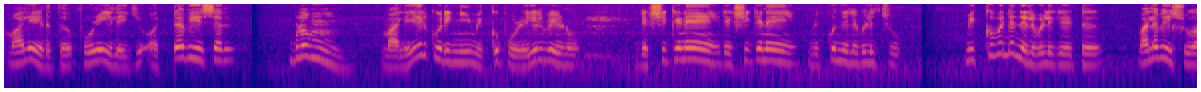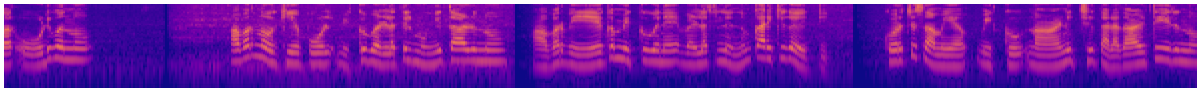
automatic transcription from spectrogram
വലയെടുത്ത് പുഴയിലേക്ക് ഒറ്റ വീശൽ. ബ്ലും! വലയിൽ കുരുങ്ങി മിക്കു പുഴയിൽ വീണു. രക്ഷിക്കണേ രക്ഷിക്കണേ മിക്കു നിലവിളിച്ചു. മിക്കുവിന്റെ നിലവിളി കേട്ട് വല ഓടിവന്നു. ഓടി വന്നു അവർ നോക്കിയപ്പോൾ മിക്കു വെള്ളത്തിൽ മുങ്ങിത്താഴുന്നു. അവർ വേഗം മിക്കുവിനെ വെള്ളത്തിൽ നിന്നും കരയ്ക്ക് കയറ്റി കുറച്ചു സമയം മിക്കു നാണിച്ച് തലതാഴ്ത്തിയിരുന്നു.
